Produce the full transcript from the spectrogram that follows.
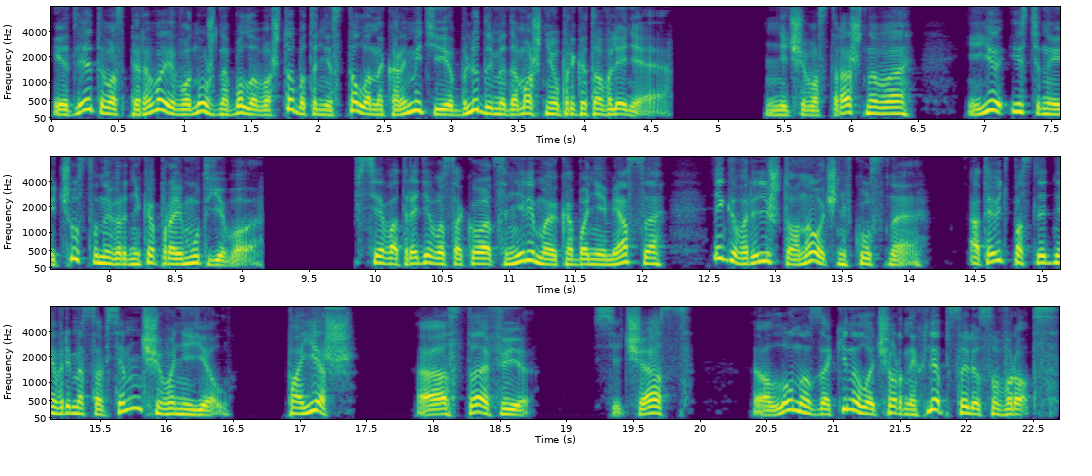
и для этого сперва его нужно было во что бы то ни стало накормить её блюдами домашнего приготовления. Ничего страшного, её истинные чувства наверняка проймут его. Все в отряде высоко оценили моё кабанье мясо и говорили, что оно очень вкусное. А ты ведь последнее время совсем ничего не ел. Поешь. Оставь её. Сейчас. Луна закинула чёрный хлеб Селису в рот.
